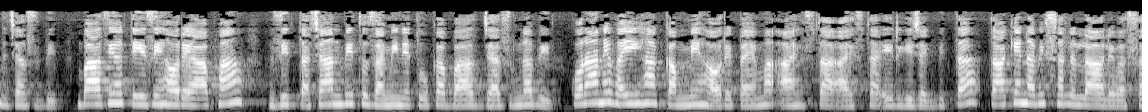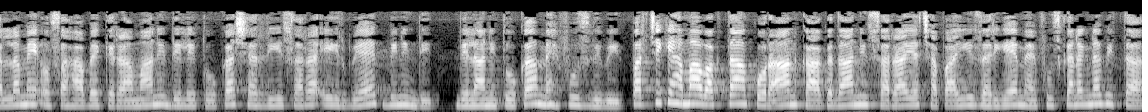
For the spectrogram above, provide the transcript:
جذبیت۔ بازیوں تیزی ہور آپ ہاں زید تچان بھی تو زمین تو کا باز جذب نہ بیت قرآن وہی ہاں کم میں ہور پیما آہستہ آہستہ ارگی جگ بیتا تاکہ نبی صلی اللہ علیہ وسلم او صحابہ کرامانی دل تو کا شرری سرا ایر بیت بنندیت۔ دلانی تو کا محفوظ بھی بیت پرچے کے ہما وقتا قرآن کاغدانی سرا یا چھپائی ذریعے محفوظ کنگ نہ بیتا۔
